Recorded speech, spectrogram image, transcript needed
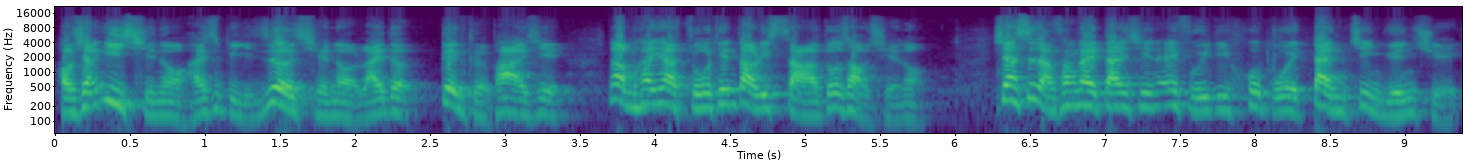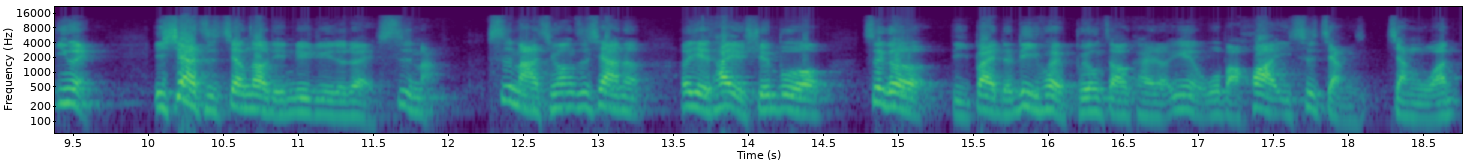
好像疫情哦，还是比热钱哦来得更可怕一些。那我们看一下昨天到底撒了多少钱哦？现在市场上在担心 FED 会不会弹尽援绝，因为一下子降到零利率，对不对？四码四码情况之下呢，而且他也宣布哦，这个礼拜的例会不用召开了，因为我把话一次讲讲完。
